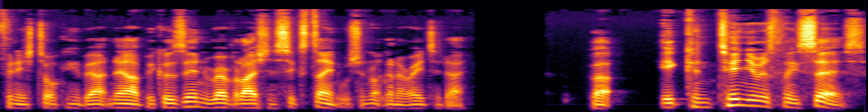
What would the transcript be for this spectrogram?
finish talking about now because in Revelation 16, which I'm not going to read today, but it continuously says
